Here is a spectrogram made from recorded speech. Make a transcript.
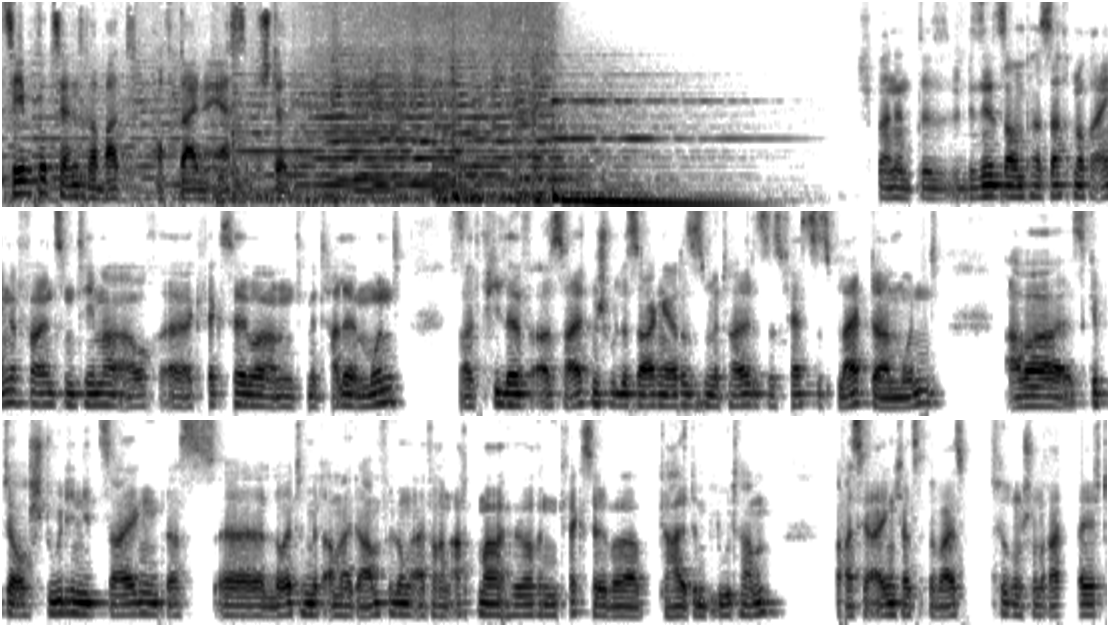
10% Rabatt auf deine erste Bestellung. Spannend. Mir sind jetzt auch ein paar Sachen noch eingefallen zum Thema auch äh, Quecksilber und Metalle im Mund, weil viele aus der alten Schule sagen, ja, das ist Metall, das ist fest, das bleibt da im Mund. Aber es gibt ja auch Studien, die zeigen, dass äh, Leute mit Amalgamfüllung einfach einen achtmal höheren Quecksilbergehalt im Blut haben, was ja eigentlich als Beweisführung schon reicht,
